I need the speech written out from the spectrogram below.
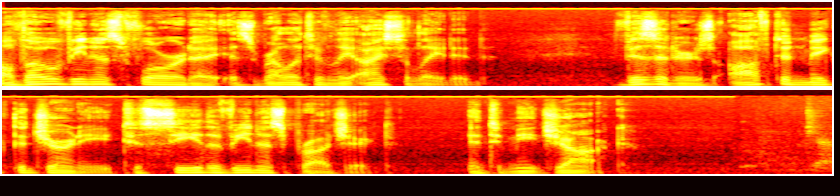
Although Venus, Florida is relatively isolated, visitors often make the journey to see the Venus Project and to meet Jacque. Joan?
